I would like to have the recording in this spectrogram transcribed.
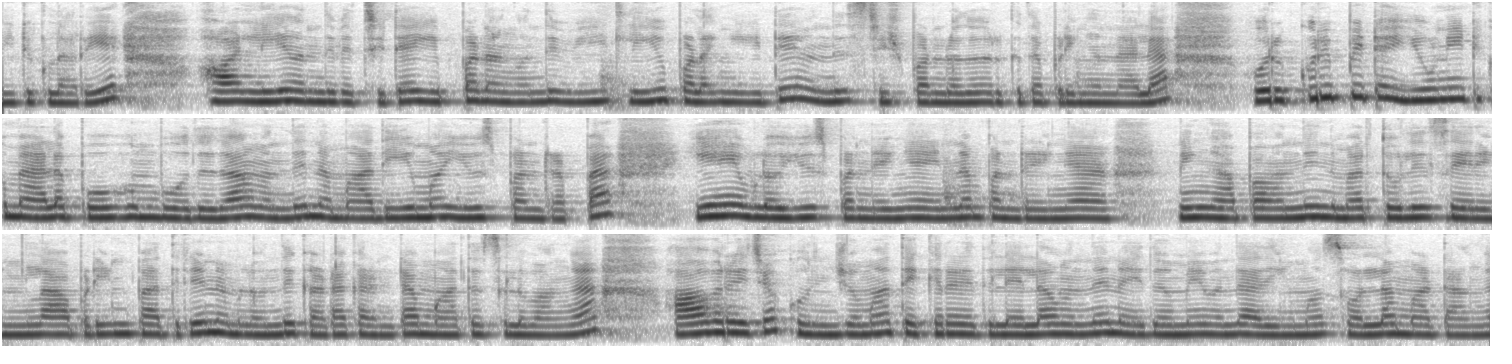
வீட்டுக்குள்ளாரையே ஹால்லேயே வந்து வச்சுட்டேன். இப்போ நாங்கள் வந்து வீட்லேயும் புழங்கிக்கிட்டு வந்து ஸ்டிச் பண்ணுறதும் இருக்குது அப்படிங்கிறதுனால ஒரு குறிப்பிட்ட யூனிட்டுக்கு மேலே போகும்போது தான் வந்து நம்ம அதிகமாக யூஸ் பண்ணுறப்ப ஏன் இவ்வளோ யூஸ் பண்ணுறீங்க என்ன பண்ணுறீங்க நீங்கள் அப்போ வந்து இந்த மாதிரி தொழில் செய்கிறீங்களா அப்படின்னு பார்த்துட்டு நம்மளை வந்து கடை கரண்ட்டாக மாற்ற சொல்லுவாங்க ஆவரேஜாக கொஞ்சமாக தைக்கிற இதுலலாம் வந்து நான் எதுவுமே வந்து அதிகமாக சொல்ல மாட்டாங்க.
